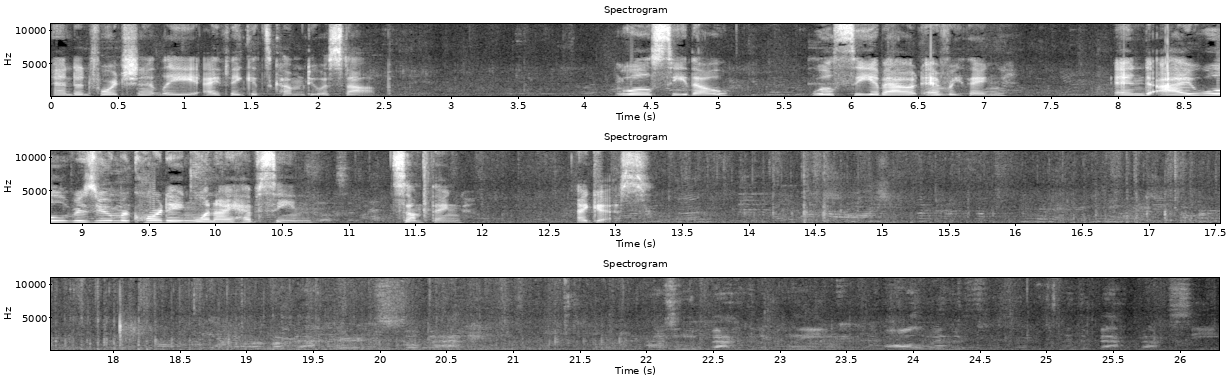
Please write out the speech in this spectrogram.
and unfortunately, I think it's come to a stop. We'll see, though. We'll see about everything, and I will resume recording when I have seen something, I guess. so bad. I was in the back of the plane, all the way in the, in the back, back seat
